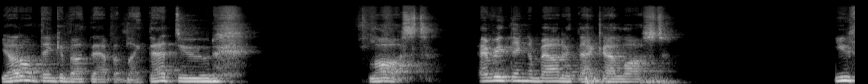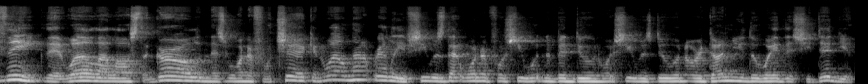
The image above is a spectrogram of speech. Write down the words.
Y'all don't think about that, but like that dude lost everything about it. That guy lost you think that, well, I lost a girl and this wonderful chick. And well, not really. If she was that wonderful, she wouldn't have been doing what she was doing or done you the way that she did you.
